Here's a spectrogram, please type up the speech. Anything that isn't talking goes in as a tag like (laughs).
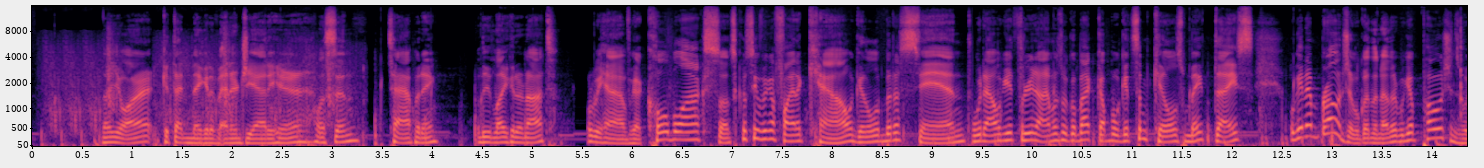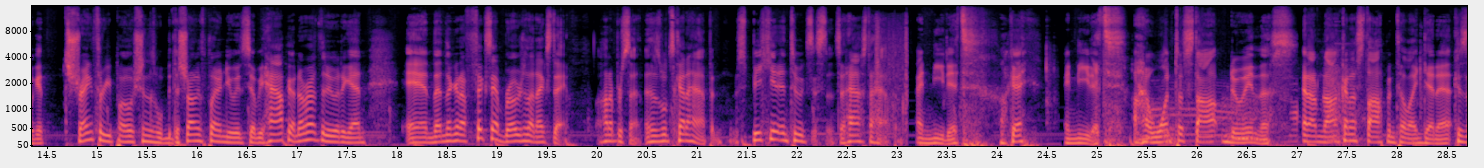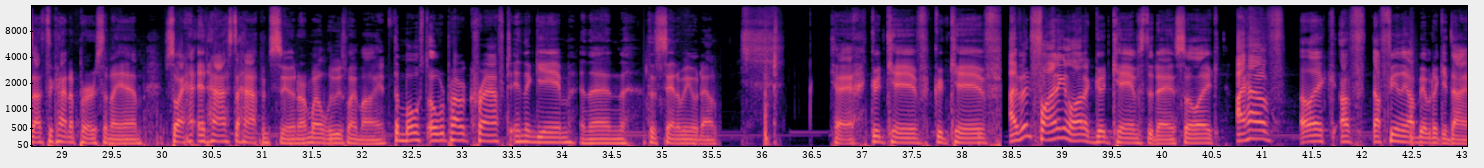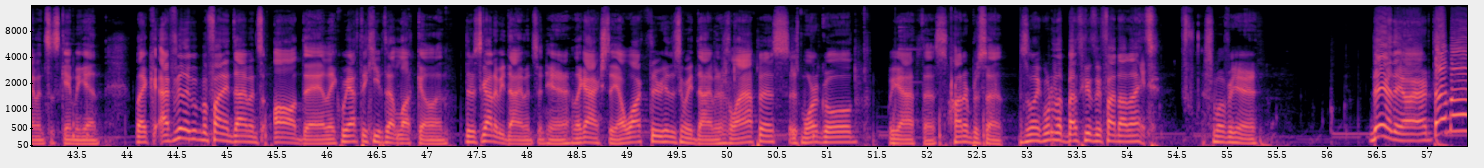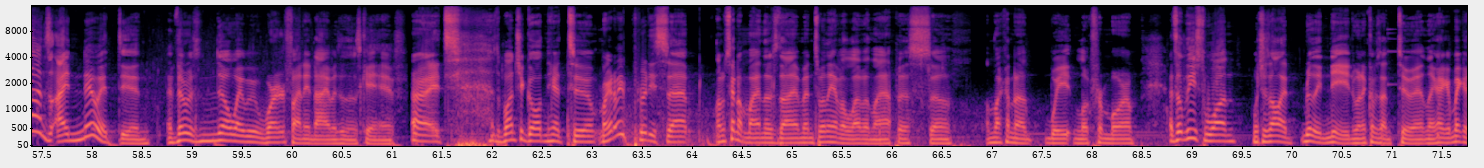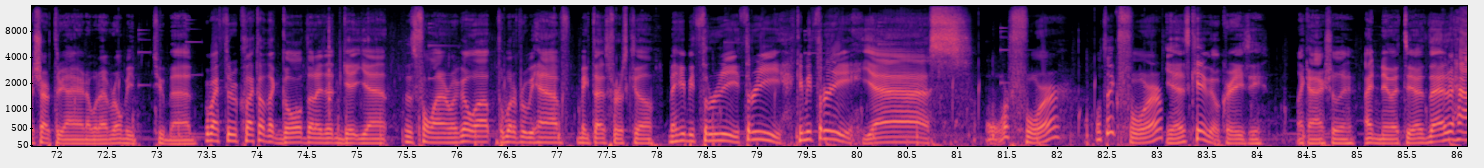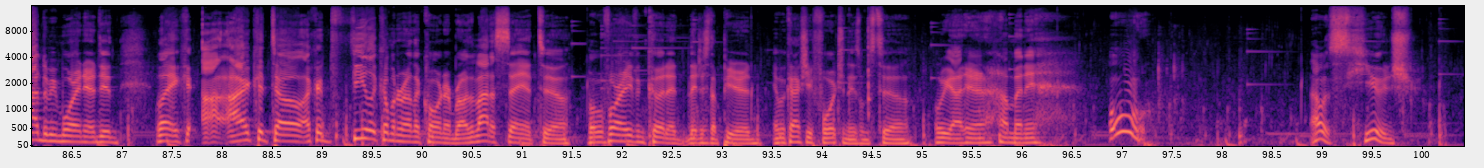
No, you aren't. Get that negative energy out of here. Listen, it's happening. Whether you like it or not. What do we have? We got coal blocks. So let's go see if we can find a cow. Get a little bit of sand. We'll now get three diamonds. We'll go back up. We'll get some kills. We'll make dice. We'll get ambrosia. We'll go to another. We get potions. We'll get strength three potions. We'll be the strongest player in UHC. I'll be happy. I'll never have to do it again. And then they're gonna fix ambrosia the next day. 100%. This is what's gonna happen. Speaking it into existence. It has to happen. I need it. (laughs) Okay. I need it. I want to stop doing this. And I'm not going to stop until I get it because that's the kind of person I am. So I, it has to happen soon or I'm going to lose my mind. The most overpowered craft in the game and then the San go down. Okay, good cave, good cave. I've been finding a lot of good caves today, so like I have like a, feeling I'll be able to get diamonds this game again. Like I feel like we've been finding diamonds all day. Like we have to keep that luck going. There's got to be diamonds in here. Like actually, I'll walk through here. There's gonna be diamonds. There's lapis. There's more gold. We got this. 100%. This is like one of the best caves we found all night. Some over here. There they are. Diamonds! I knew it, dude. There was no way we weren't finding diamonds in this cave. All right. There's a bunch of gold in here, too. We're going to be pretty set. I'm just going to mine those diamonds. We only have 11 lapis, so I'm not gonna wait and look for more. It's at least one, which is all I really need when it comes down to it. Like I can make a sharp three iron or whatever. It won't be too bad. Go back through, collect all the gold that I didn't get yet. This full iron will go up to whatever we have. Make dice first kill. Make it be three. Three. Give me three. Yes. Or four. We'll take four. Yeah, this can't go crazy. Like, actually, I knew it, dude. There had to be more in here, dude. Like, I, I could tell, I could feel it coming around the corner, bro. I was about to say it, too. But before I even could, it, they just appeared. And we can actually fortune these ones, too. What we got here? How many? Oh, that was huge.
